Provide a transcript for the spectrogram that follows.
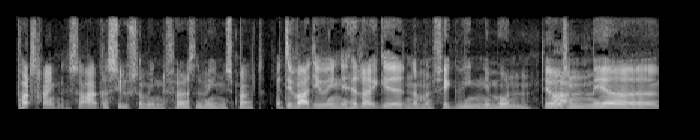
påtrængende, så aggressiv som min første vin, vi smagte. Og det var det jo egentlig heller ikke, når man fik vinen i munden. Det var sådan mere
